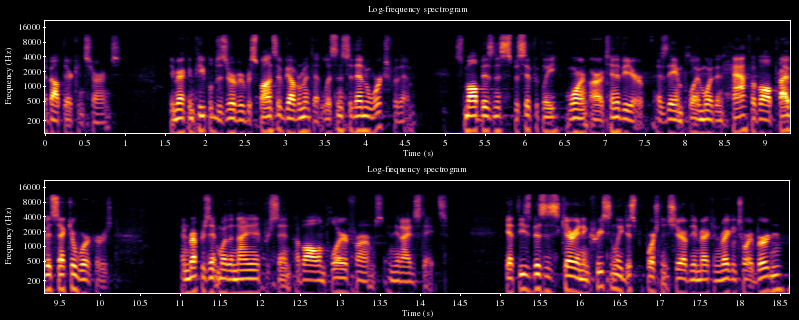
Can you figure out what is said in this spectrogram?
about their concerns. The American people deserve a responsive government that listens to them and works for them. Small business specifically warrant our attentive ear as they employ more than half of all private sector workers and represent more than 98 percent of all employer firms in the United States. Yet these businesses carry an increasingly disproportionate share of the American regulatory burden.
